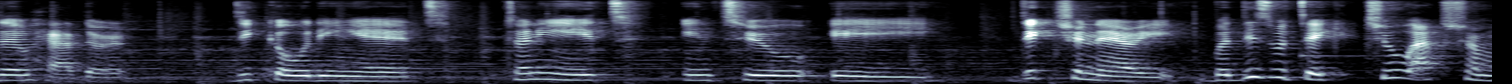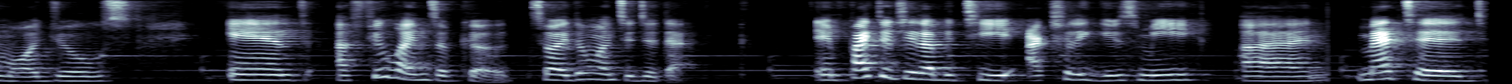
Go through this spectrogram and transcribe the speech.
the header, decoding it, turning it into a dictionary. But this would take two extra modules and a few lines of code. So I don't want to do that. And Python JWT actually gives me a method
